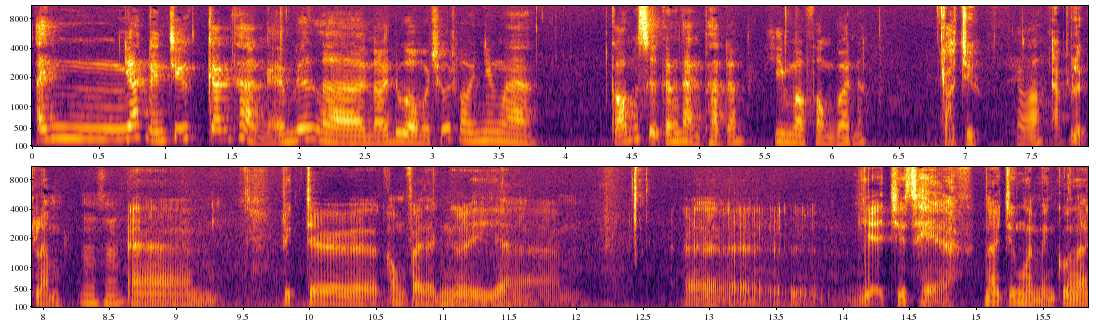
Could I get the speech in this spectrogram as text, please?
anh nhắc đến chữ căng thẳng em biết là nói đùa một chút thôi nhưng mà có một sự căng thẳng thật không khi mà phỏng vấn không có chứ có. áp lực lắm uh-huh. à, Victor không phải là người uh, uh, dễ chia sẻ nói chung là mình cũng là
